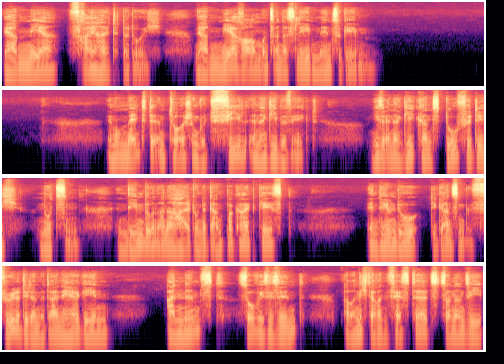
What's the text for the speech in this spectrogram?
Wir haben mehr Freiheit dadurch. Wir haben mehr Raum, uns an das Leben hinzugeben. Im Moment der Enttäuschung wird viel Energie bewegt. Diese Energie kannst du für dich nutzen, indem du in eine Haltung der Dankbarkeit gehst, indem du die ganzen Gefühle, die damit einhergehen, annimmst, so wie sie sind, aber nicht daran festhältst, sondern sie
